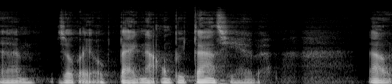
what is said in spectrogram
Um, zo kan je ook pijn na amputatie hebben. Nou,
